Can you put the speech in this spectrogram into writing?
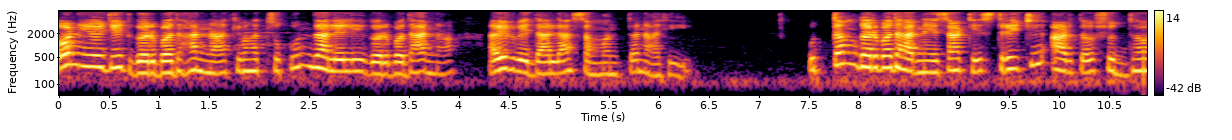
अनियोजित गर्भधारणा किंवा चुकून झालेली गर्भधारणा आयुर्वेदाला संमत नाही. उत्तम गर्भधारणेसाठी स्त्रीचे आर्त शुद्ध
